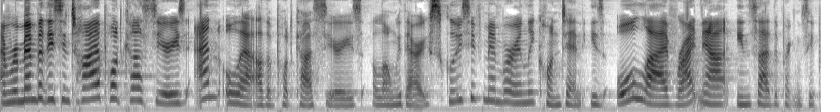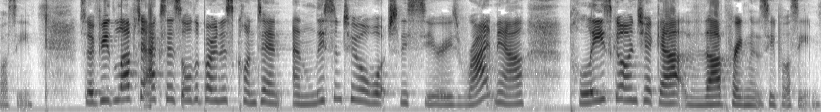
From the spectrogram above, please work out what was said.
And remember, this entire podcast series and all our other podcast series, along with our exclusive member only content, is all live right now inside the Pregnancy Posse. So if you'd love to access all the bonus content and listen to or watch this series right now, please go and check out the Pregnancy Posse.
